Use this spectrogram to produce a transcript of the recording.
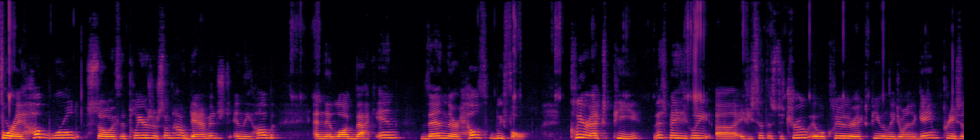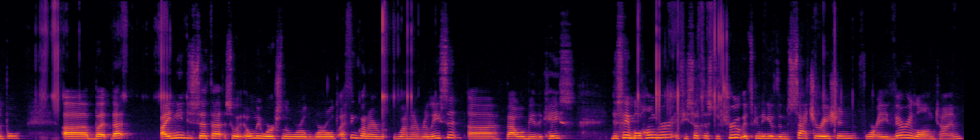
for a hub world, so if the players are somehow damaged in the hub and they log back in, then their health will be full. Clear XP, this basically, uh, if you set this to true, it will clear their XP when they join the game, pretty simple. Uh, but that, I need to set that so it only works in the world world. I think when I, when I release it, uh, that will be the case. Disable hunger, if you set this to true, it's going to give them saturation for a very long time.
